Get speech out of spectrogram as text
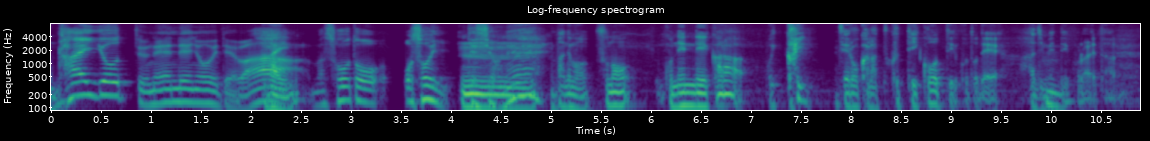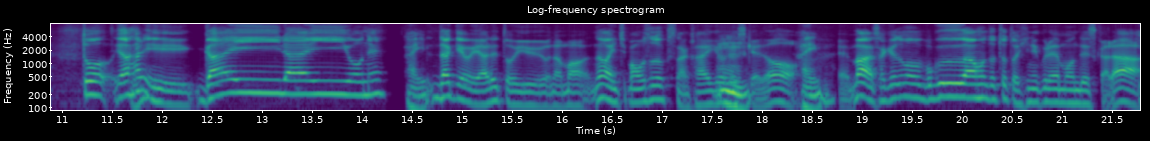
ん開業っていう年齢においては、はまあ、相当遅いですよね。うんまあでもそのご年齢からもう一回ゼロから作っていこうっていうことで始めてこられた。とやはり外来をねはい。だけをやるというような、まあ、のが一番オーソドックスな開業ですけど、はい。えまあ先ほども僕は本当ちょっとひねくれもんですから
